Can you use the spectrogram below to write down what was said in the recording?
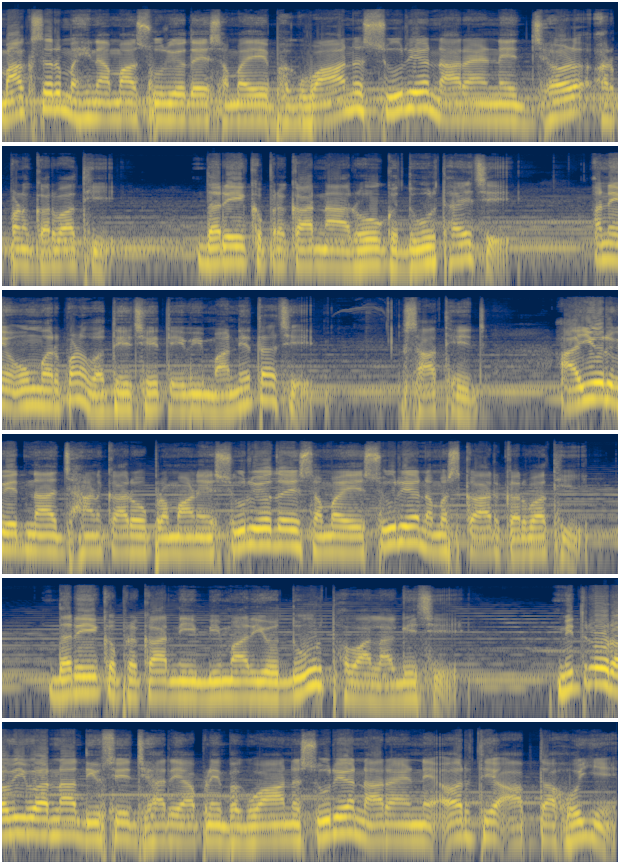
માગસર મહિનામાં સૂર્યોદય સમયે ભગવાન સૂર્યનારાયણને જળ અર્પણ કરવાથી દરેક પ્રકારના રોગ દૂર થાય છે અને ઉંમર પણ વધે છે તેવી માન્યતા છે. સાથે જ આયુર્વેદના જાણકારો પ્રમાણે સૂર્યોદય સમયે સૂર્ય નમસ્કાર કરવાથી દરેક પ્રકારની બીમારીઓ દૂર થવા લાગે છે. મિત્રો, રવિવારના દિવસે જ્યારે આપણે ભગવાન સૂર્યનારાયણને અર્ધ્ય આપતા હોઈએ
